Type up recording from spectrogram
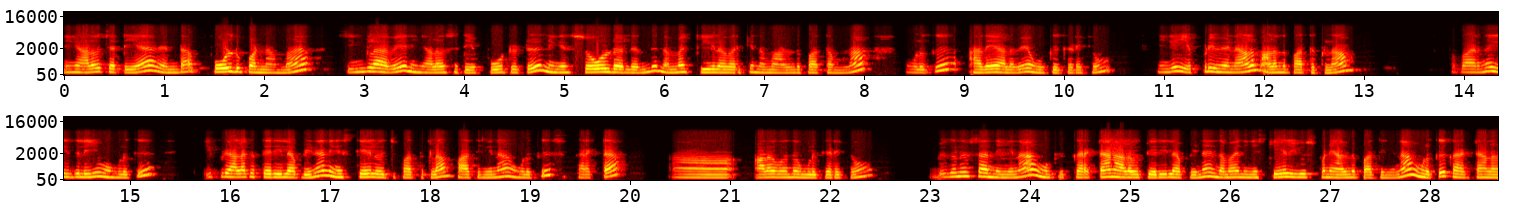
நீங்கள் அளவு சட்டையை ரெண்டாக ஃபோல்டு பண்ணாமல் சிங்கிளாகவே நீங்கள் அளவு சட்டையை போட்டுட்டு நீங்கள் ஷோல்டர்லேருந்து நம்ம கீழே வரைக்கும் நம்ம அளந்து பார்த்தோம்னா உங்களுக்கு அதே அளவே உங்களுக்கு கிடைக்கும். நீங்கள் எப்படி வேணாலும் அளந்து பார்த்துக்கலாம். இப்போ பாருங்கள் இதுலேயும் உங்களுக்கு இப்படி அளக்க தெரியல அப்படின்னா நீங்கள் ஸ்கேல் வச்சு பார்த்துக்கலாம். பார்த்தீங்கன்னா உங்களுக்கு கரெக்டாக அளவு வந்து உங்களுக்கு கிடைக்கும். பிகினர்ஸாக இருந்தீங்கன்னா உங்களுக்கு கரெக்டான அளவு தெரியல அப்படின்னா இந்த மாதிரி நீங்கள் ஸ்கேல் யூஸ் பண்ணி அளந்து பார்த்தீங்கன்னா உங்களுக்கு கரெக்டான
